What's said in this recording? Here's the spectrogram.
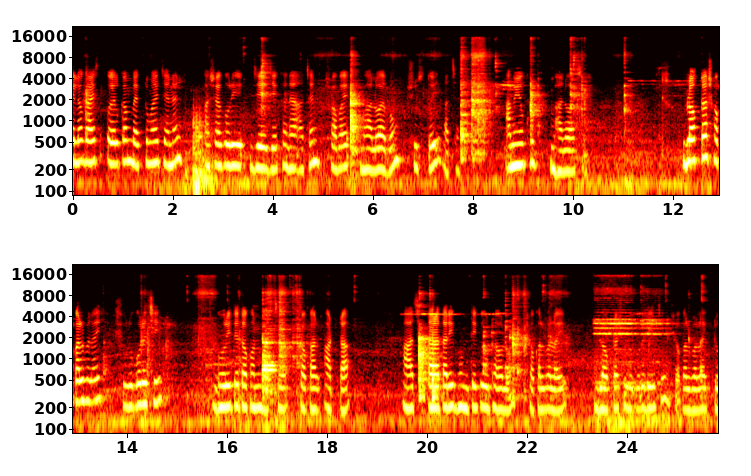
Hello guys welcome back to my channel আশা করি যে যেখানে আছেন সবাই ভালো এবং সুস্থই আছেন। আমিও খুব ভালো আছি। ব্লগটা সকালবেলায় শুরু করেছি। ঘড়িতে তখন বাজছে সকাল আটটা। আজ তাড়াতাড়ি ঘুম থেকে উঠা হলো। সকালবেলায় ব্লগটা শুরু করে দিয়েছি। সকালবেলা একটু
